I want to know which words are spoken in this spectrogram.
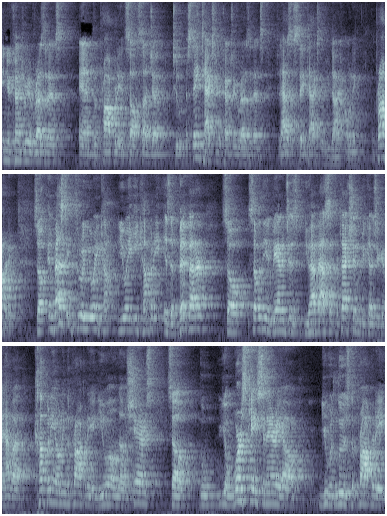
in your country of residence and the property itself subject to estate tax in your country residence if it has estate tax if you die owning the property. So investing through a UAE company is a bit better. So some of the advantages, you have asset protection because you're gonna have a company owning the property and you own those shares. So the your worst case scenario, you would lose the property,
